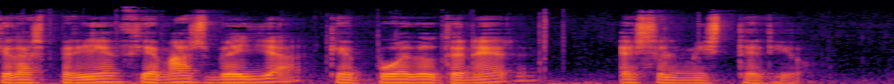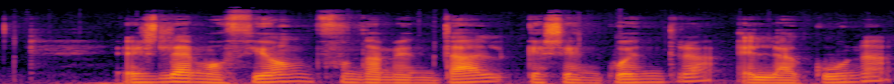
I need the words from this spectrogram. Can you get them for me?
que la experiencia más bella que puedo tener es el misterio es la emoción fundamental que se encuentra en la cuna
